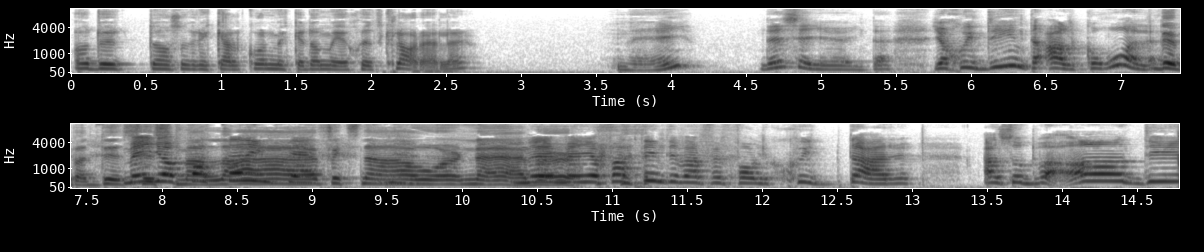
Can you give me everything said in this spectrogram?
Och du, de som dricker alkohol mycket, de är skitklara eller? Nej, det säger jag inte. Jag skyddar inte alkoholen. Du bara this Men is jag my fattar life, inte- it's now or never. Nej men jag fattar inte varför folk skyddar. Alltså bara, ah, det,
